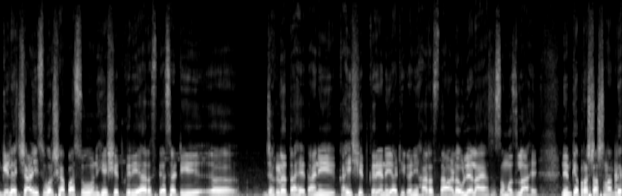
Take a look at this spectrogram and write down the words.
गेल्या चाळीस वर्षापासून हे शेतकरी या रस्त्यासाठी झगडत आहेत आणि काही शेतकऱ्याने या ठिकाणी हा रस्ता अडवलेला आहे असं समजलं आहे. नेमक्या प्रशासनाकडे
